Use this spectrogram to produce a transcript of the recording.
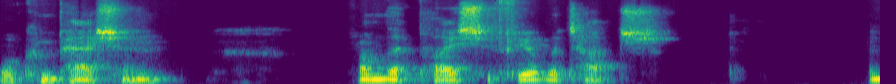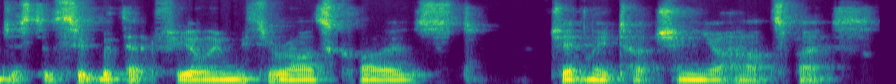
or compassion from that place you feel the touch. And just to sit with that feeling with your eyes closed, gently touching your heart space.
